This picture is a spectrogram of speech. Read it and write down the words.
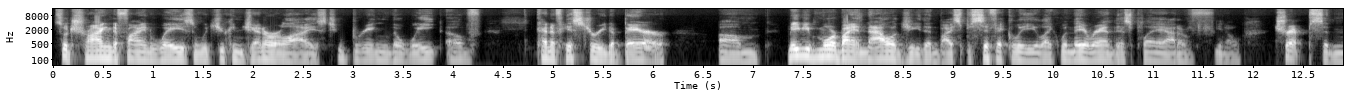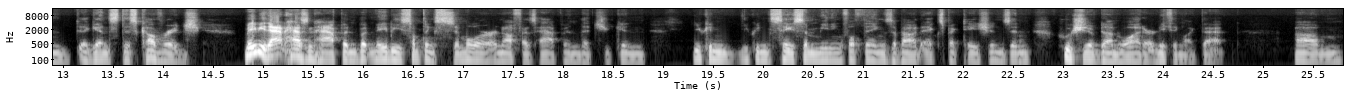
So trying to find ways in which you can generalize to bring the weight of kind of history to bear um, maybe more by analogy than by specifically like when they ran this play out of you know trips and against this coverage maybe that hasn't happened but maybe something similar enough has happened that you can you can you can say some meaningful things about expectations and who should have done what or anything like that um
